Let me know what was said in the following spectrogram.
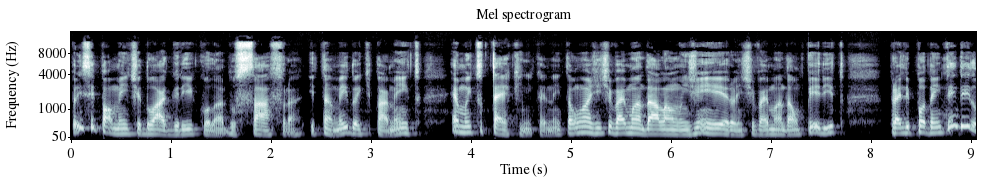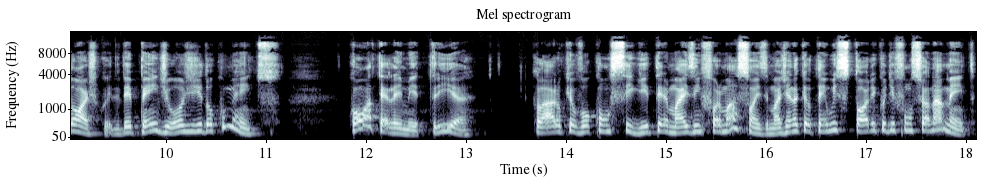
principalmente do agrícola, do safra e também do equipamento, é muito técnica. Né? Então a gente vai mandar lá um engenheiro, a gente vai mandar um perito para ele poder entender. Lógico, ele depende hoje de documentos. Com a telemetria, claro que eu vou conseguir ter mais informações. Imagina que eu tenho o histórico de funcionamento.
